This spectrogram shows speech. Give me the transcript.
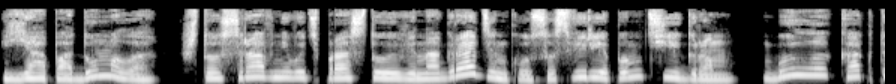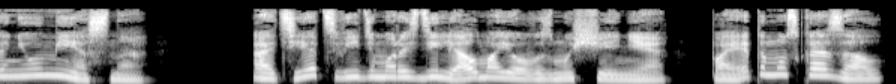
Я подумала, что сравнивать простую виноградинку со свирепым тигром было как-то неуместно. Отец, видимо, разделял мое возмущение, поэтому сказал.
